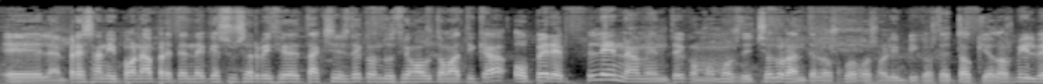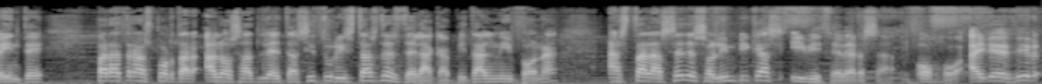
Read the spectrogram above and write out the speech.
eh, la empresa nipona pretende que su servicio de taxis de conducción automática opere plenamente, como hemos dicho, durante los Juegos Olímpicos de Tokio 2020 para transportar a los atletas y turistas desde la capital nipona hasta las sedes olímpicas y viceversa. Ojo, hay que decir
